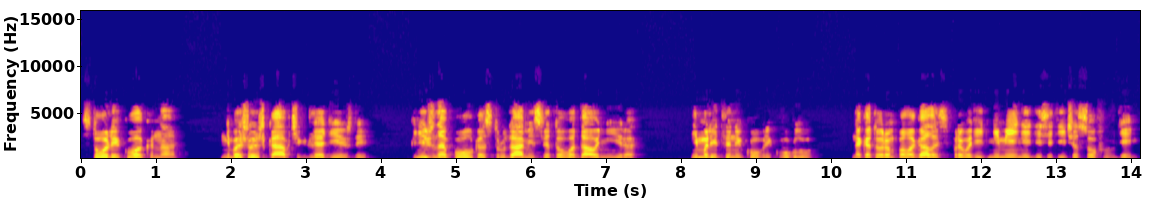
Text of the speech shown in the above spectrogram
столик у окна, небольшой шкафчик для одежды, книжная полка с трудами святого Даонира и молитвенный коврик в углу, на котором полагалось проводить не менее десяти часов в день.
